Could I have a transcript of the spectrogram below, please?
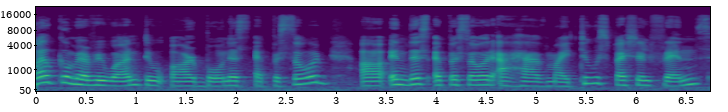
Welcome everyone to our bonus episode. Uh, in this episode, I have my two special friends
